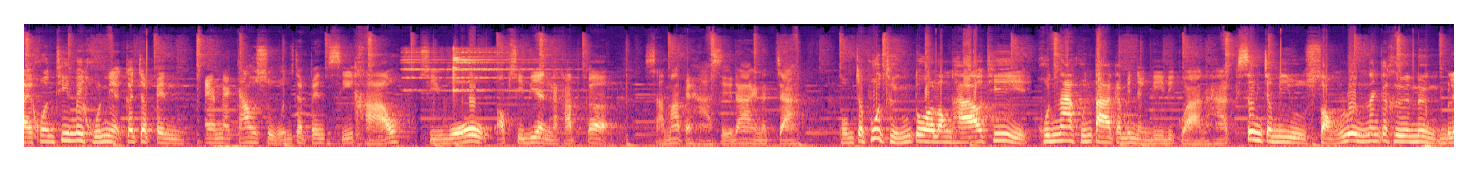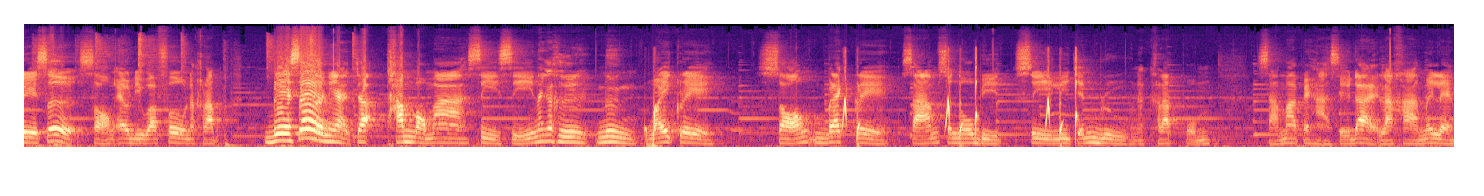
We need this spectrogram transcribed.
ลายๆ คนที่ไม่คุ้นเนี่ยก็จะเป็น Air Max 90 จะเป็นสีขาว สีโวลต์ออฟซิเดียนนะครับ ก็สามารถไปหาซื้อได้นะจ๊ะผมจะพูดถึงตัวรองเท้าที่คุ้นหน้าคุ้นตากันเป็นอย่างดีดีกว่านะฮะ ซึ่งจะมีอยู่ 2 รุ่นนั่นก็คือ 1 Blazer 2 LD Waffle นะครับ Blazer เนี่ยจะทำออกมา 4 สีนั่นก็คือ 1 White Gray 2 Black Gray 3 Snow Beat 4 Legend Blue นะครับผมสามารถไปหาซื้อได้ราคาไม่แรง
